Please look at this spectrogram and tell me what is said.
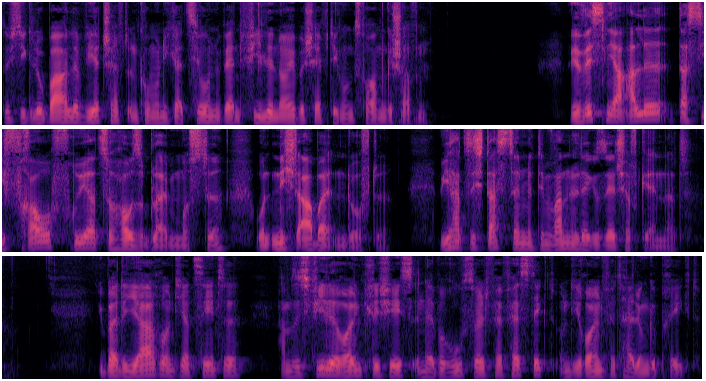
durch die globale Wirtschaft und Kommunikation werden viele neue Beschäftigungsformen geschaffen. Wir wissen ja alle, dass die Frau früher zu Hause bleiben musste und nicht arbeiten durfte. Wie hat sich das denn mit dem Wandel der Gesellschaft geändert? Über die Jahre und Jahrzehnte haben sich viele Rollenklischees in der Berufswelt verfestigt und die Rollenverteilung geprägt.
